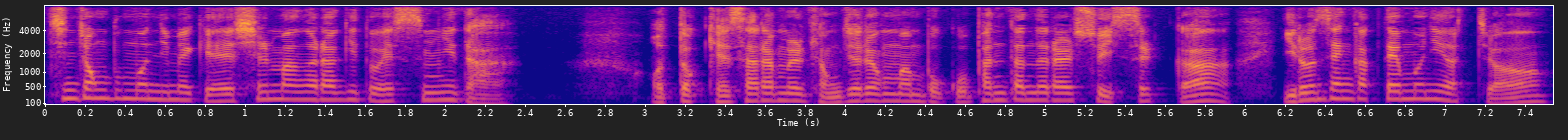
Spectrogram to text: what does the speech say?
친정 부모님에게 실망을 하기도 했습니다. 어떻게 사람을 경제력만 보고 판단을 할 수 있을까 이런 생각 때문이었죠.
